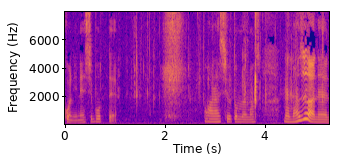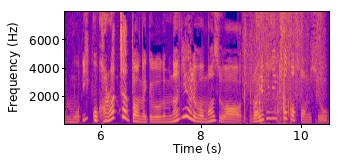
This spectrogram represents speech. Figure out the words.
個にね、絞ってお話しようと思います。まあ、まずはね、もう1個叶っちゃったんだけど、でも何よりもまずはライブに行きたかったんですよ。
